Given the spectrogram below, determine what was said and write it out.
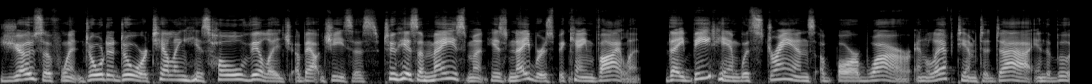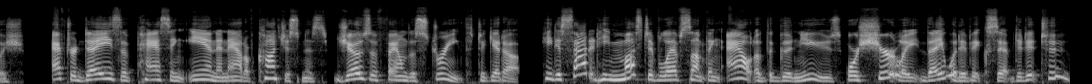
Joseph went door to door telling his whole village about Jesus. To his amazement, his neighbors became violent. They beat him with strands of barbed wire and left him to die in the bush. After days of passing in and out of consciousness, Joseph found the strength to get up. He decided he must have left something out of the good news, or surely they would have accepted it too.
